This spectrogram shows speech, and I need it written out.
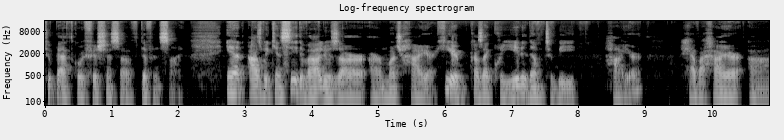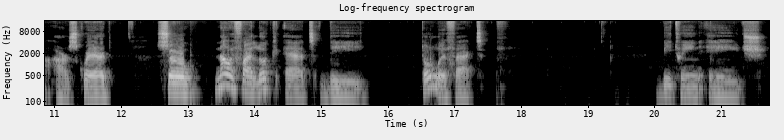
two path coefficients of different sign. And as we can see, the values are, are much higher here because I created them to be higher, have a higher uh, R squared. So now if I look at the total effect between age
